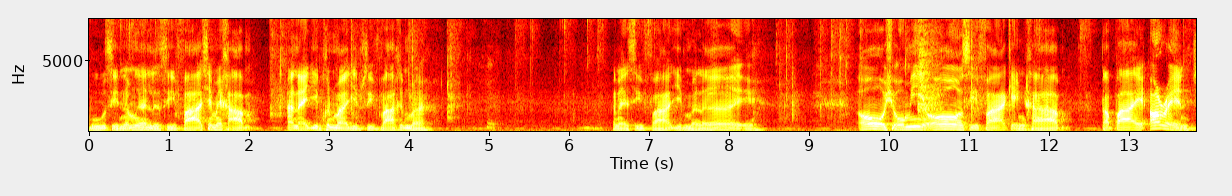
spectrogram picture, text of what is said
บลูสีน้ำเงินหรือสีฟ้าใช่ไหมครับ อันไหนหยิบขึ้นมาหยิบสีฟ้าขึ้นมา อันไหนสีฟ้าหยิบมาเลย โอ้โชมี่โอ้สีฟ้าเก่งครับ ต่อไป orange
